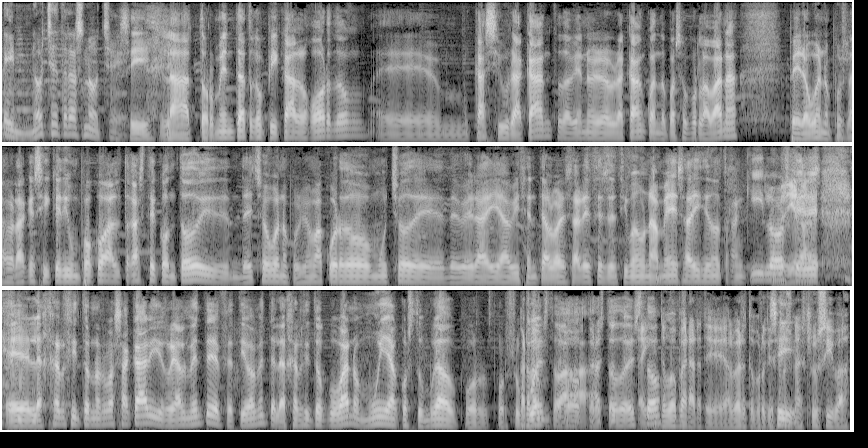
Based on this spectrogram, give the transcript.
en noche tras noche. Sí, la tormenta tropical Gordon, eh, casi huracán, todavía no era huracán cuando pasó por La Habana, pero bueno, pues la verdad que sí que dio un poco al traste con todo y de hecho, bueno, pues yo me acuerdo mucho de, ver ahí a Vicente Álvarez Areces encima de una mesa diciendo tranquilos que el ejército nos va a sacar y realmente, efectivamente, el ejército cubano muy acostumbrado, por, por supuesto, a, todo esto. Aquí tengo que pararte, Alberto, porque esto es una exclusiva.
